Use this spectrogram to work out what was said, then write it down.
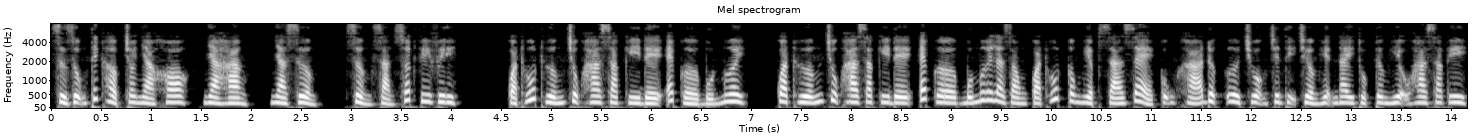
sử dụng thích hợp cho nhà kho, nhà hàng, nhà xưởng, xưởng sản xuất vi vi. Quạt hút hướng trục Hasaki DFG40 Quạt hướng trục Hasaki DFG40 là dòng quạt hút công nghiệp giá rẻ cũng khá được ưa chuộng trên thị trường hiện nay thuộc thương hiệu Hasaki.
